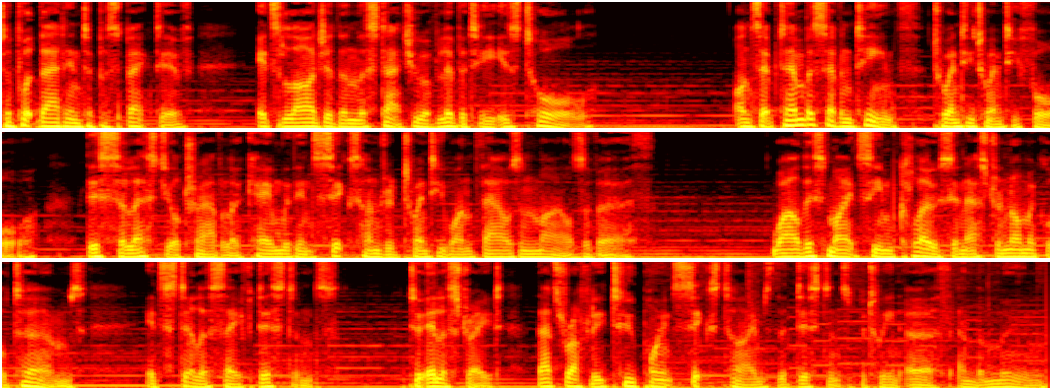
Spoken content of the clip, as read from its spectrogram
To put that into perspective, it's larger than the Statue of Liberty is tall. On September 17, 2024, this celestial traveler came within 621,000 miles of Earth. While this might seem close in astronomical terms, it's still a safe distance. To illustrate, that's roughly 2.6 times the distance between Earth and the Moon.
